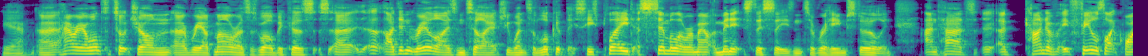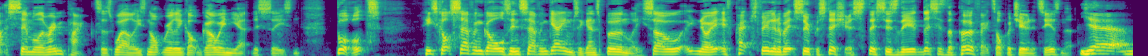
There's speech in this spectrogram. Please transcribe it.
Yeah, uh, Harry, I want to touch on uh, Riyad Mahrez as well because uh, I didn't realise until I actually went to look at this. He's played a similar amount of minutes this season to Raheem Sterling and had a, kind of, it feels like quite a similar impact as well. He's not really got going yet this season, but he's got seven goals in seven games against Burnley. So you know, if Pep's feeling a bit superstitious, this is the this is the perfect opportunity, isn't it? Yeah,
